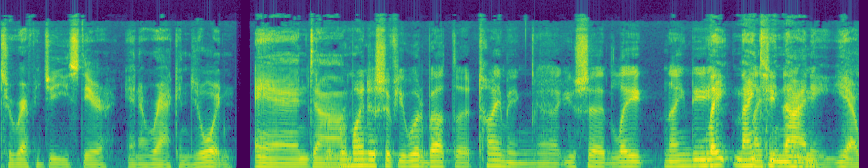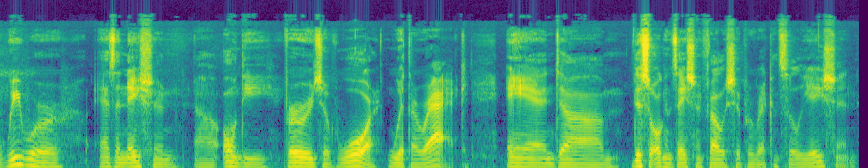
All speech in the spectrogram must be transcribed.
to refugees there in Iraq and Jordan. And um, remind us, if you would, about the timing. Uh, you said late 90? Late 1990. Yeah, we were, as a nation, uh, on the verge of war with Iraq. And um, this organization, Fellowship of Reconciliation,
